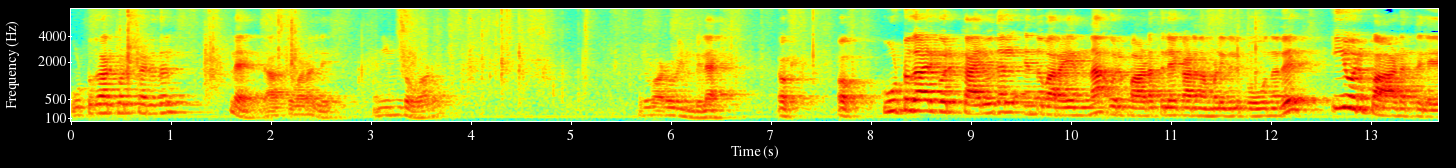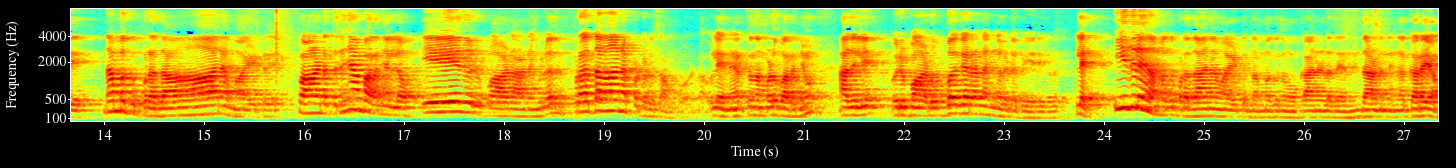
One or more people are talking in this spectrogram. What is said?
കൂട്ടുകാർക്ക് ഒരു കരുതൽ അല്ലേ? ലാസ്റ്റ് പാടല്ലേ ഇനി ഉണ്ടോ പാട്? ഒരുപാട് കൂടി ഉണ്ട് അല്ലേ? ഓക്കെ ഓക്കെ കൂട്ടുകാർക്ക് ഒരു കരുതൽ എന്ന് പറയുന്ന ഒരു പാഠത്തിലേക്കാണ് നമ്മൾ ഇതിൽ പോകുന്നത്. ഈ ഒരു പാഠത്തിൽ നമുക്ക് പ്രധാനമായിട്ട് പാഠത്തിന് ഞാൻ പറഞ്ഞല്ലോ ഏതൊരു പാഠാണെങ്കിലും അതിൽ പ്രധാനപ്പെട്ട ഒരു സംഭവം ഉണ്ടാവും അല്ലെ? നേരത്തെ നമ്മൾ പറഞ്ഞു അതിൽ ഒരുപാട് ഉപകരണങ്ങളുടെ പേരുകൾ അല്ലെ? ഇതിൽ നമുക്ക് പ്രധാനമായിട്ട് നമുക്ക് നോക്കാനുള്ളത് എന്താണെന്ന് നിങ്ങൾക്കറിയോ.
